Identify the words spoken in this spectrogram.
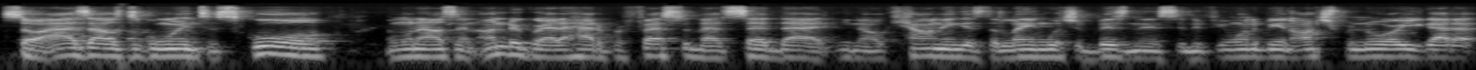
So as I was going to school, and when I was in undergrad, I had a professor that said that, you know, accounting is the language of business. And if you want to be an entrepreneur, you gotta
